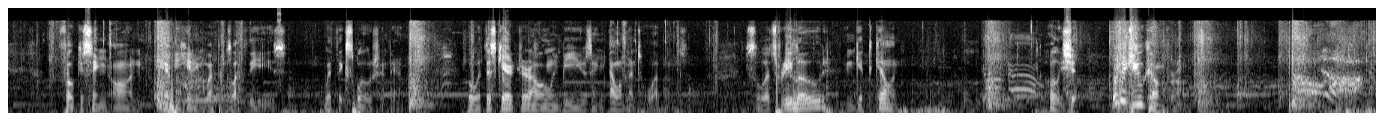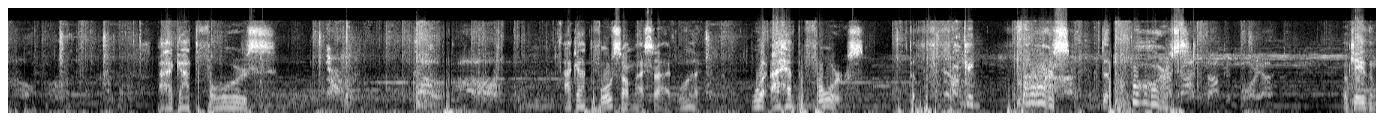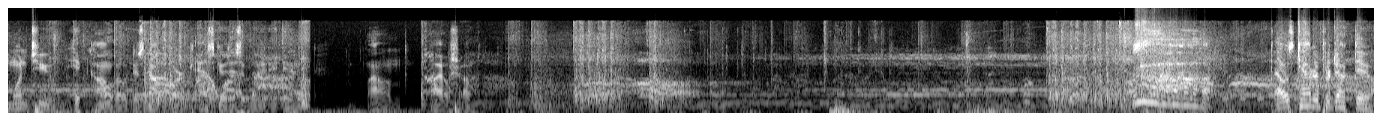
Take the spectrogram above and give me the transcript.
focusing on heavy hitting weapons like these with explosion damage. But with this character, I'll only be using elemental weapons. So let's reload and get to killing. Holy shit. Where did you come from? I got the force. I got the force on my side. What? What? I have the force. Fucking force. The force. Okay, the one-two hit combo does not work as good as it would in um, Bioshock. That was counterproductive.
